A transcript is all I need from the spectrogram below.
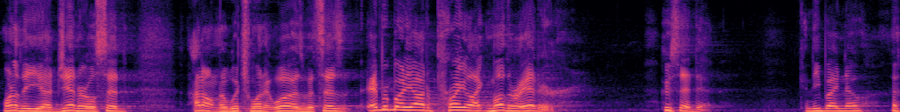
one of the uh, generals said, I don't know which one it was, but says, everybody ought to pray like Mother Etter. Who said that? Can anybody know?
